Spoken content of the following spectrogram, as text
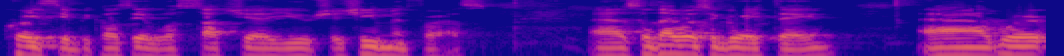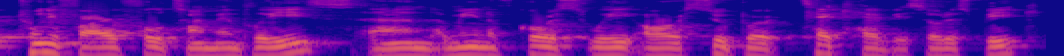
crazy because it was such a huge achievement for us. Uh, so that was a great day. Uh, we're 25 full time employees. And I mean, of course, we are super tech heavy, so to speak.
